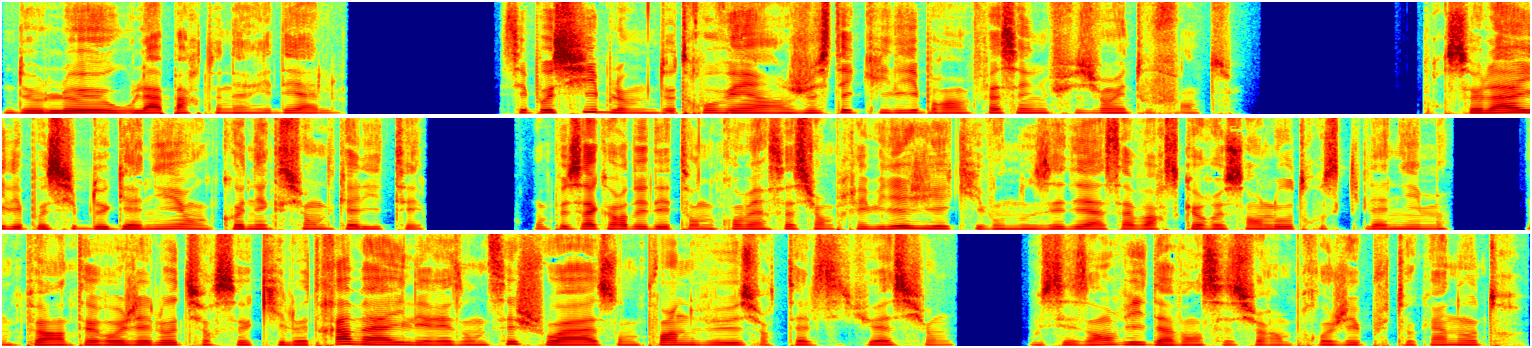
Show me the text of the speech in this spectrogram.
de le ou la partenaire idéal. C'est possible de trouver un juste équilibre face à une fusion étouffante. Pour cela, il est possible de gagner en connexion de qualité. On peut s'accorder des temps de conversation privilégiés qui vont nous aider à savoir ce que ressent l'autre ou ce qui l'anime. On peut interroger l'autre sur ce qui le travaille, les raisons de ses choix, son point de vue sur telle situation, ou ses envies d'avancer sur un projet plutôt qu'un autre.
